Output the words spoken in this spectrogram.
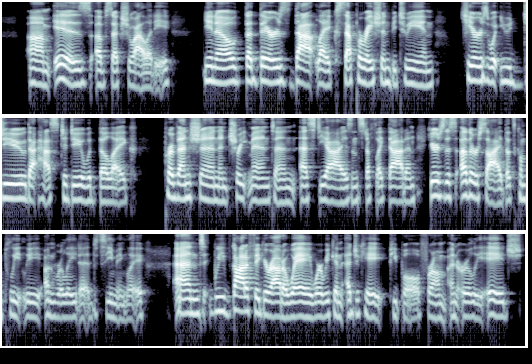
um, is of sexuality. You know, that there's that like separation between here's what you do that has to do with the like prevention and treatment and STIs and stuff like that. And here's this other side that's completely unrelated, seemingly. And we've got to figure out a way where we can educate people from an early age,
